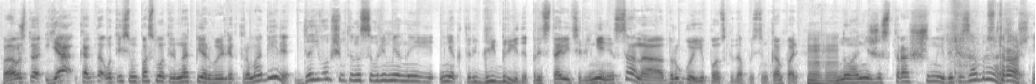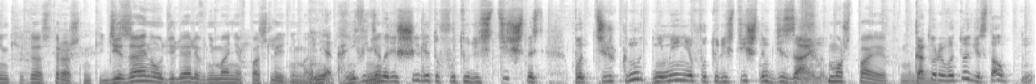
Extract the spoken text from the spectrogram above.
Потому что я, когда, вот если мы посмотрим на первые электромобили, да и, в общем-то, на современные некоторые гибриды, представители не Nissan, а другой японской, допустим, компании, но они же страшны до безобразия. Страшненький, да, страшненький. Дизайну уделяли внимание в последний момент. Нет, они, видимо, Нет? решили эту футуристичность подчеркнуть не менее футуристичным дизайном. Может, поэтому. да. Который в итоге стал ну,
